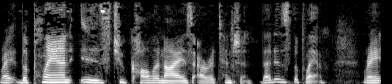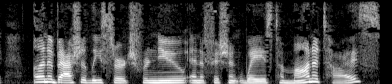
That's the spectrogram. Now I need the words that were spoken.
right? The plan is to colonize our attention. That is the plan, right? Unabashedly search for new and efficient ways to monetize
